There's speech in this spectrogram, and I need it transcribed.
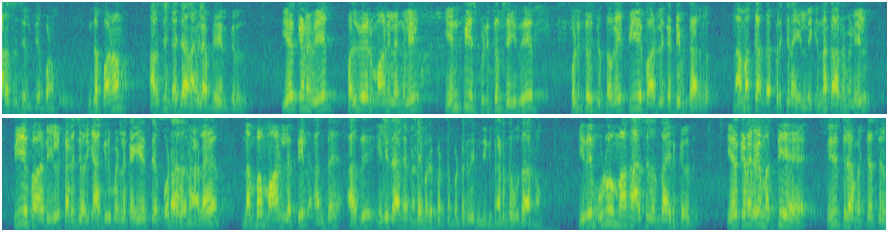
அரசு செலுத்திய பணம். இந்த பணம் அரசின் கஜானாவில் அப்படியே இருக்கிறது. ஏற்கனவே பல்வேறு மாநிலங்களில் என்பிஎஸ் பிடித்தம் செய்து பிடித்து வைத்த தொகை பிஎஃப்ஆர்டியில் கட்டிவிட்டார்கள். நமக்கு அந்த பிரச்சனை இல்லை. என்ன காரணமெனில் பிஎஃப் பிஎஃப்ஆர்டியில் கடைசி வரைக்கும் அக்ரிமெண்ட்டில் கையெழுத்தே போடாதனால நம்ம மாநிலத்தில் அந்த அது எளிதாக நடைமுறைப்படுத்தப்பட்டது. இன்றைக்கு நடந்த உதாரணம். இது முழுவதுமாக அரசிடம் தான் இருக்கிறது. ஏற்கனவே மத்திய நிதித்துறை அமைச்சர் திரு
